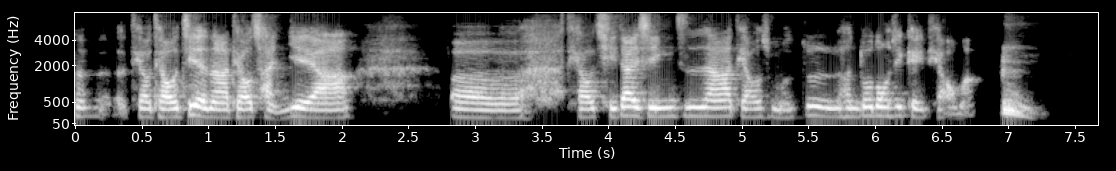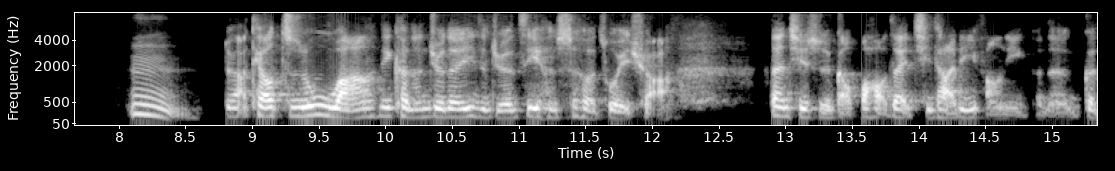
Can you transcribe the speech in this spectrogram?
调条件啊，调产业啊。呃，调期待薪资啊，调什么，就是很多东西可以调嘛。嗯，对啊，调职务啊，你可能觉得一直觉得自己很适合做 HR，但其实搞不好在其他地方你可能更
